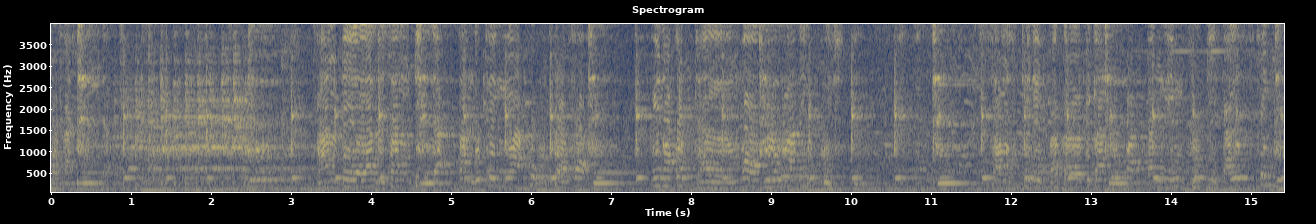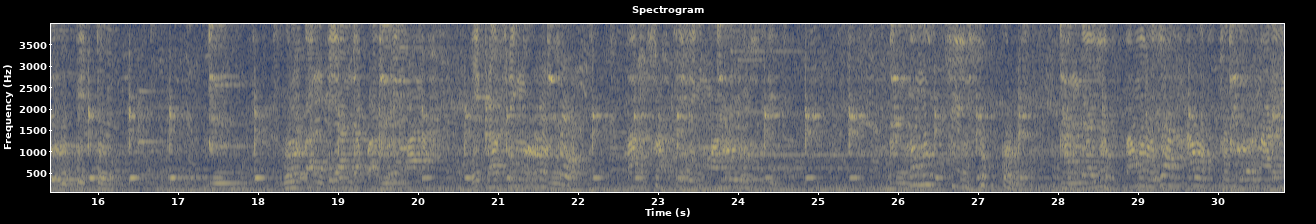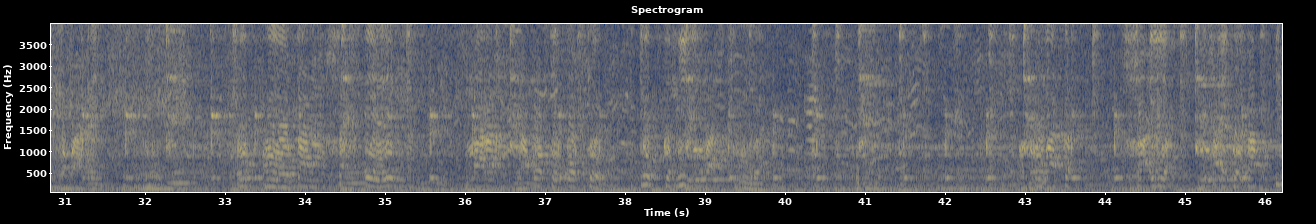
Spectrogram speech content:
prestasi tidak Kanti lelandisan tidak tangguh ing laku promo Minokot jalmo bulaning gusti. Samestini bakal dikandung padang ing budi kalis ing guru pitu Bulu ganti anda pasring manah Ikhlas ing rosso Tansah tiling manu gusti. Memuji syukur. sanggayu pamulyan awuh jentur maring peparing uga tansah eling marang sapadha padha dugemi pasuruan saya saya kok kapi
